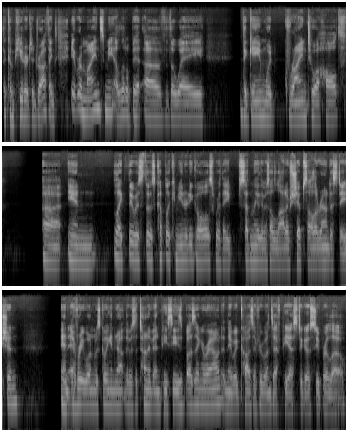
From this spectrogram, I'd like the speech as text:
the computer to draw things. It reminds me a little bit of the way the game would grind to a halt uh, in like there was those couple of community goals where they suddenly there was a lot of ships all around a station and everyone was going in and out and there was a ton of npcs buzzing around and they would cause everyone's fps to go super low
